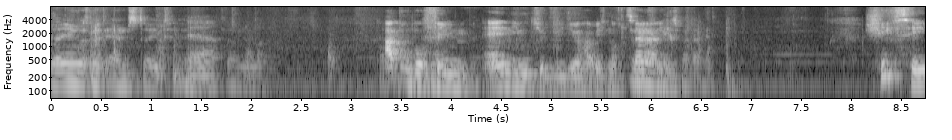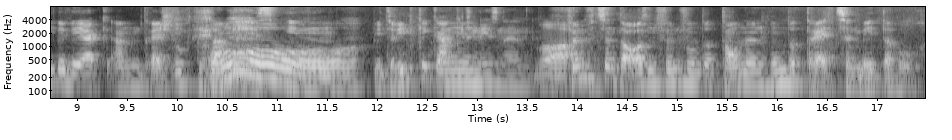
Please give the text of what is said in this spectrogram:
Ja, irgendwas mit Elm Street. Ja. Apropos Film, ein YouTube-Video habe ich noch zu Nein, nein. Schiffshebewerk am Dreischluchtendamm Oh. ist in Betrieb gegangen. Chinesen ein. Boah. 15.500 Tonnen, 113 Meter hoch.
